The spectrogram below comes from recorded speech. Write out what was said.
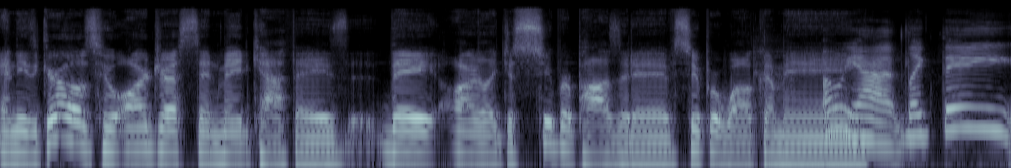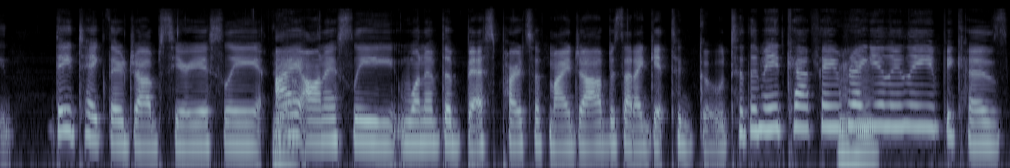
and these girls who are dressed in maid cafes they are like just super positive super welcoming oh yeah, like they they take their job seriously. I honestly, one of the best parts of my job is that I get to go to the maid cafe Mm-hmm. regularly because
